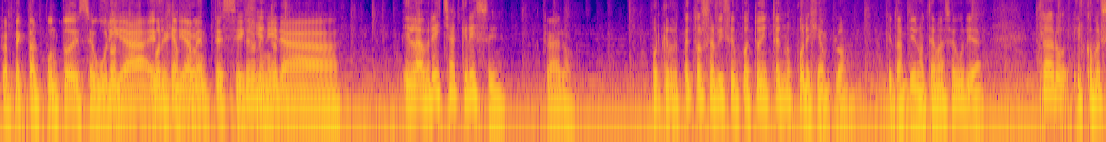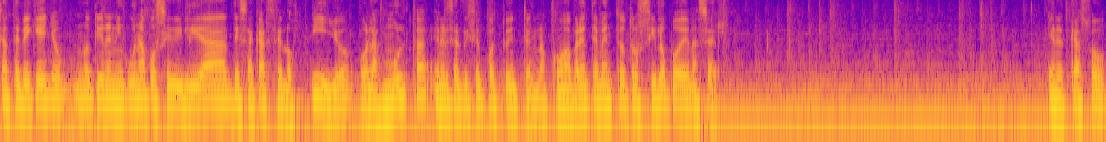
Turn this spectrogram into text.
respecto al punto de seguridad, efectivamente se genera la brecha crece. Claro. Porque respecto al servicio de impuestos internos, por ejemplo, que también es un tema de seguridad, claro, el comerciante pequeño no tiene ninguna posibilidad de sacarse los pillos o las multas en el servicio de impuestos internos, como aparentemente otros sí lo pueden hacer. En el caso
